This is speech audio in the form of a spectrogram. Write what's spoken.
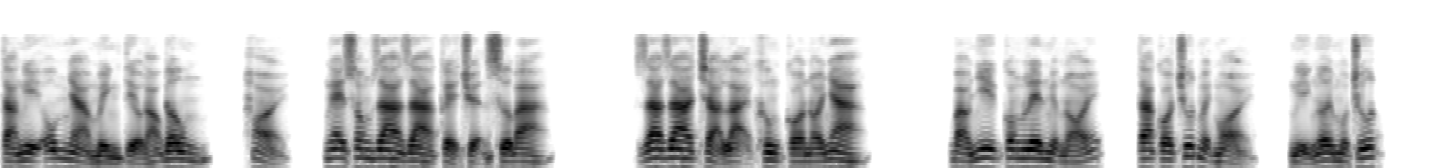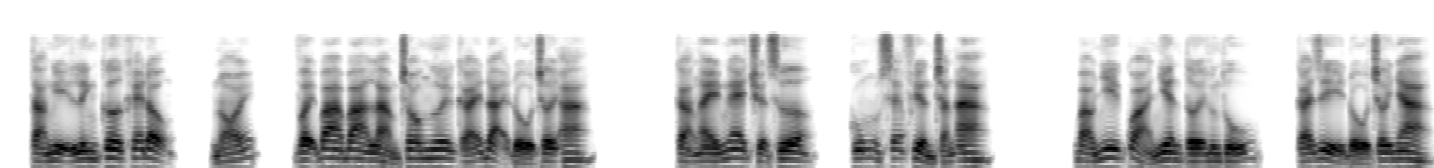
Tà nghị ôm nhà mình tiểu áo đông, hỏi, nghe xong ra ra kể chuyện xưa ba. Ra ra trả lại không có nói nha. Bảo Nhi cong lên miệng nói, ta có chút mệt mỏi, nghỉ ngơi một chút. Tà nghị linh cơ khẽ động, nói, vậy ba ba làm cho ngươi cái đại đồ chơi a. Cả ngày nghe chuyện xưa, cũng sẽ phiền chán a. Bảo Nhi quả nhiên tới hứng thú, cái gì đồ chơi nha.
